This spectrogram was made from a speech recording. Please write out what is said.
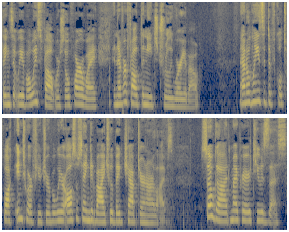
Things that we have always felt were so far away and never felt the need to truly worry about. Not only is it difficult to walk into our future, but we are also saying goodbye to a big chapter in our lives. So, God, my prayer to you is this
